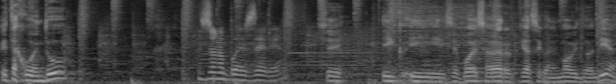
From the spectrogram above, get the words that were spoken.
¿Esta juventud? Eso no puede ser, ¿eh? Sí. ¿Y, y se puede saber qué hace con el móvil todo el día?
